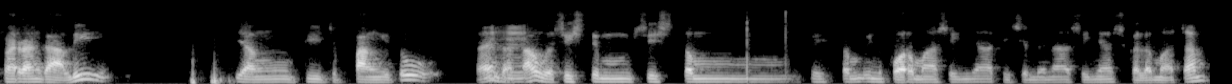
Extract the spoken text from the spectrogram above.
Barangkali yang di Jepang itu saya nggak mm -hmm. tahu ya sistem sistem sistem informasinya diseminasinya segala macam.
